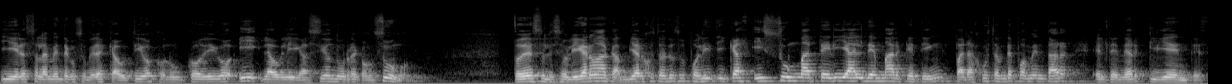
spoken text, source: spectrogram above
y era solamente consumidores cautivos con un código y la obligación de un reconsumo. Entonces les obligaron a cambiar justamente sus políticas y su material de marketing para justamente fomentar el tener clientes.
